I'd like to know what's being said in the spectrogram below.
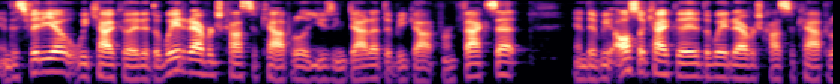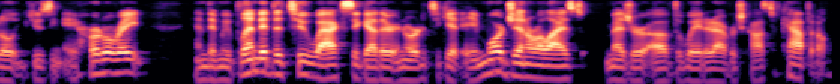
In this video, we calculated the weighted average cost of capital using data that we got from FactSet, and then we also calculated the weighted average cost of capital using a hurdle rate, and then we blended the two WACCs together in order to get a more generalized measure of the weighted average cost of capital.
